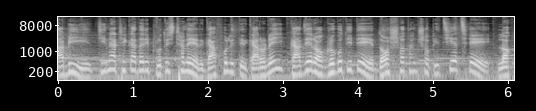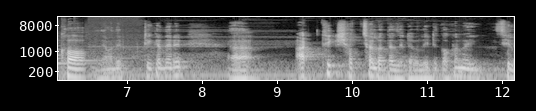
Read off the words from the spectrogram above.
দাবি, চীনা ঠিকাদারি প্রতিষ্ঠানের গাফলিতির কারণেই কাজের অগ্রগতিতে দশ শতাংশ পিছিয়েছে লক্ষ্য। আমাদের ঠিকাদারের আর্থিক সচ্ছলতা যেটা বলে, এটা কখনোই ছিল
